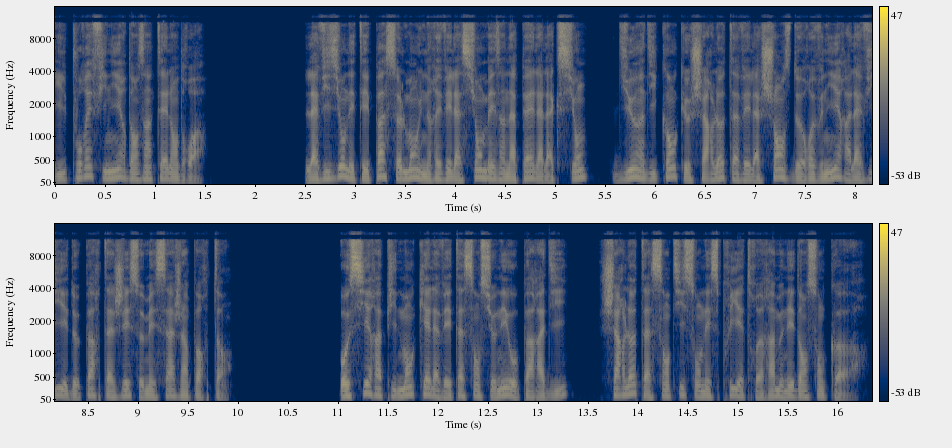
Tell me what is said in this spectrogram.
ils pourraient finir dans un tel endroit. La vision n'était pas seulement une révélation mais un appel à l'action, Dieu indiquant que Charlotte avait la chance de revenir à la vie et de partager ce message important. Aussi rapidement qu'elle avait ascensionné au paradis, Charlotte a senti son esprit être ramené dans son corps.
